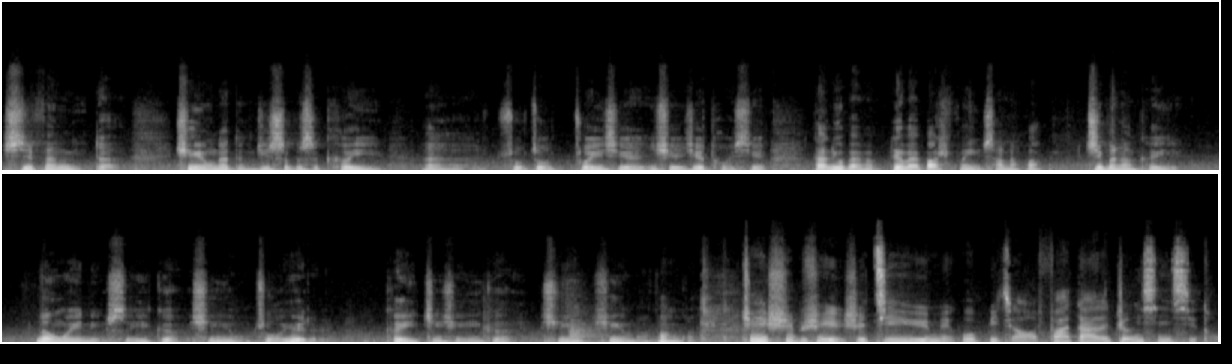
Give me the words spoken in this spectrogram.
细分你的信用的等级是不是可以呃做做做一些一些一些妥协。但六百分六百八十分以上的话，基本上可以认为你是一个信用卓越的人。可以进行一个信用信用的放款，这是不是也是基于美国比较发达的征信系统？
